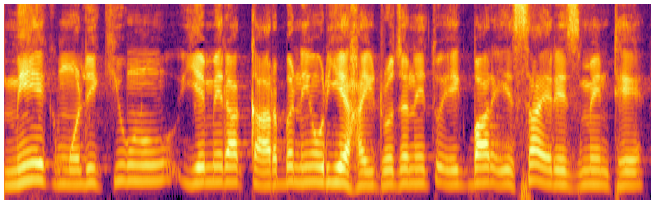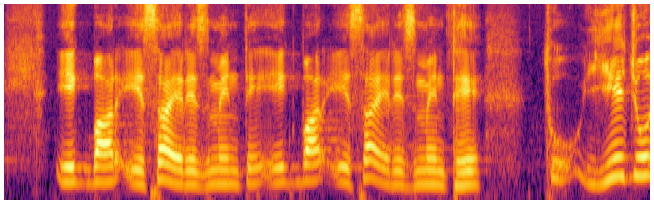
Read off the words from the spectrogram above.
मैं एक मोलिक्यूल हूँ, ये मेरा कार्बन है और ये हाइड्रोजन है तो एक बार ऐसा अरेंजमेंट है, एक बार ऐसा अरेंजमेंट है, एक बार ऐसा अरेंजमेंट है। तो ये जो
